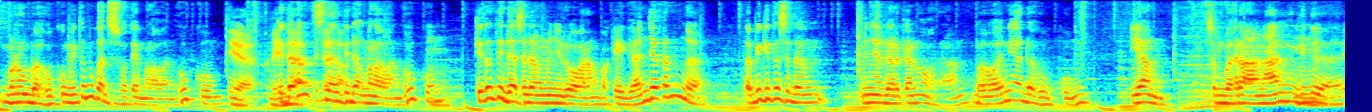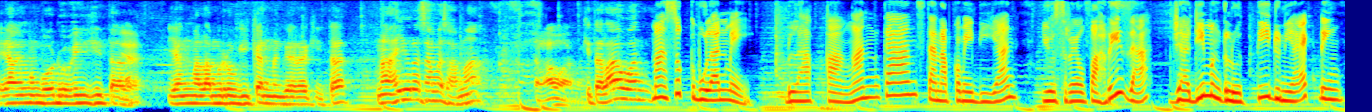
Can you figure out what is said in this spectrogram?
merubah hukum itu bukan sesuatu yang melawan hukum. Iya, beda, kita kan beda sedang hal. tidak melawan hukum. Kita tidak sedang menyuruh orang pakai ganja kan enggak. Tapi kita sedang menyadarkan orang bahwa ini ada hukum yang sembarangan gitu ya, yang membodohi kita, yang malah merugikan negara kita. Nah, ayolah sama-sama Kita lawan. kita lawan. Masuk ke bulan Mei. Belakangan kan stand up komedian Yusril Fahriza jadi menggeluti dunia akting.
